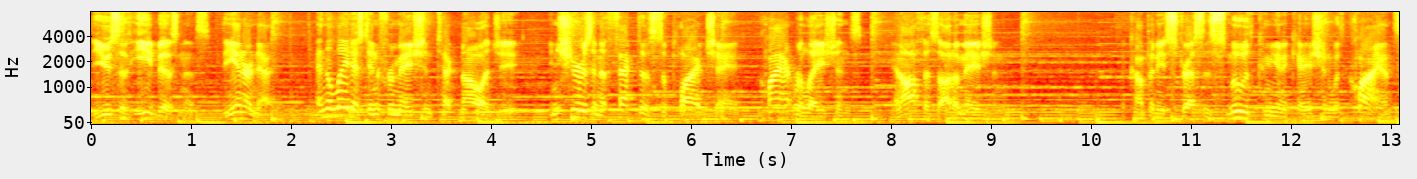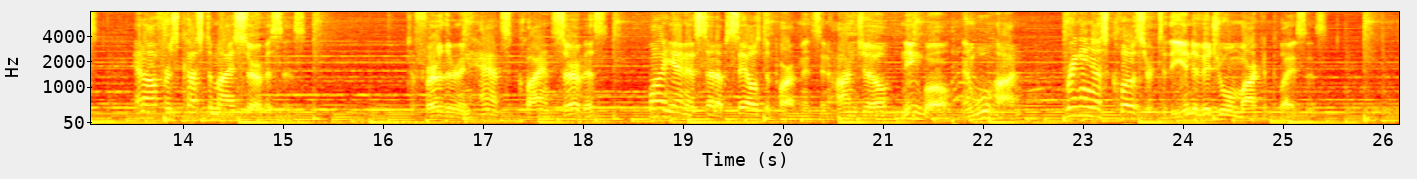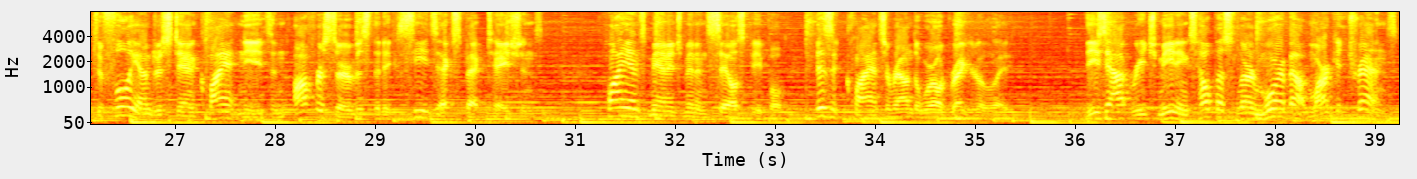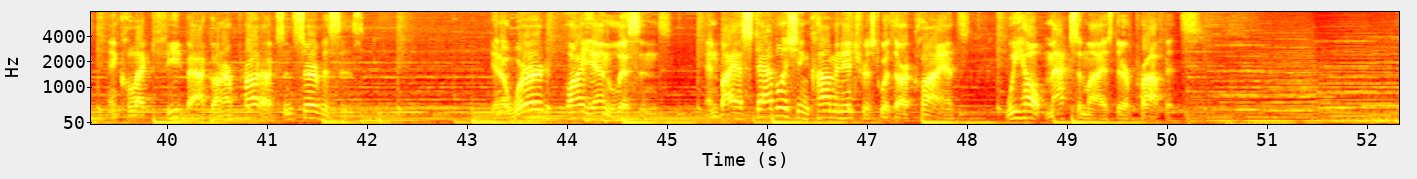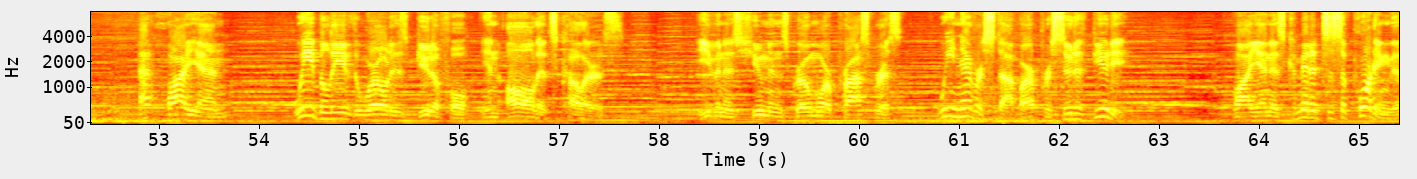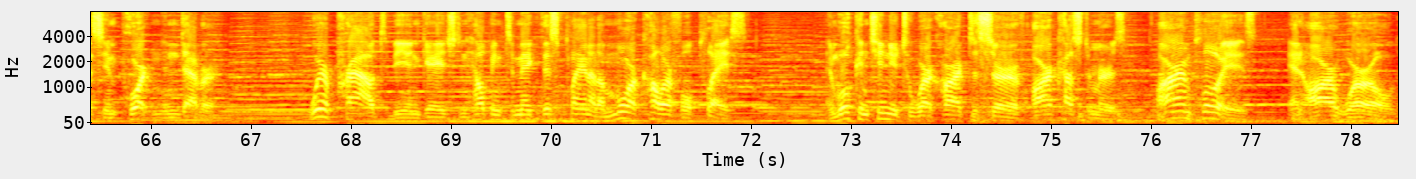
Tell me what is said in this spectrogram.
The use of e-business, the internet, and the latest information technology ensures an effective supply chain, client relations, and office automation. The company stresses smooth communication with clients and offers customized services. To further enhance client service, Huayuan has set up sales departments in Hangzhou, Ningbo, and Wuhan, bringing us closer to the individual marketplaces. To fully understand client needs and offer service that exceeds expectations, Huayuan's management and salespeople visit clients around the world regularly. These outreach meetings help us learn more about market trends and collect feedback on our products and services. In a word, Huayuan listens and by establishing common interest with our clients, we help maximize their profits. At Huayuan, we believe the world is beautiful in all its colors. Even as humans grow more prosperous, we never stop our pursuit of beauty. Huayuan is committed to supporting this important endeavor. We're proud to be engaged in helping to make this planet a more colorful place and we'll continue to work hard to serve our customers, our employees, and our world.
